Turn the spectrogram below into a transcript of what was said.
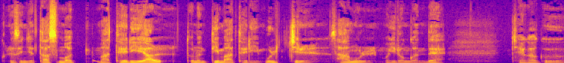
그래서 이제 das Material 또는 die Materie 물질, 사물 뭐 이런 건데 제가 그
